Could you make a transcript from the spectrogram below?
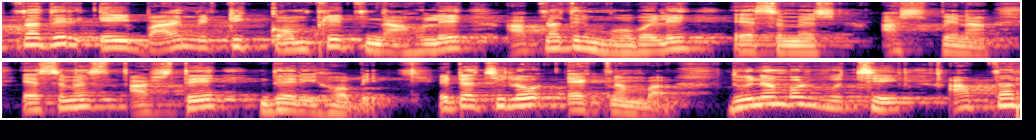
আপনাদের এই বায়োমেট্রিক কমপ্লিট না হলে আপনাদের মোবাইলে এস এম এস আসবে না। এস আসতে দেরি হবে। এটা ছিল এক নাম্বার। দুই নাম্বার হচ্ছে, আপনার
